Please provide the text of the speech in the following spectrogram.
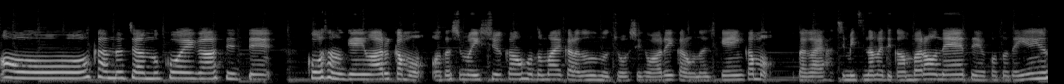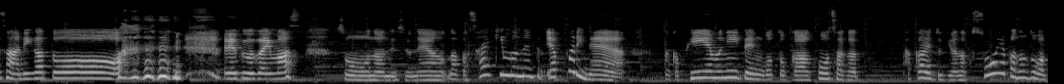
おー、かんなちゃんの声が、てて。黄砂の原因はあるかも。私も一週間ほど前から喉の調子が悪いから同じ原因かも。お互い蜂蜜舐めて頑張ろうね。ということで、ゆんゆんさんありがとう。ありがとうございます。そうなんですよね。あのなんか最近もね、やっぱりね、なんか PM2.5 とか黄砂が高い時は、なんかそういえば喉が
